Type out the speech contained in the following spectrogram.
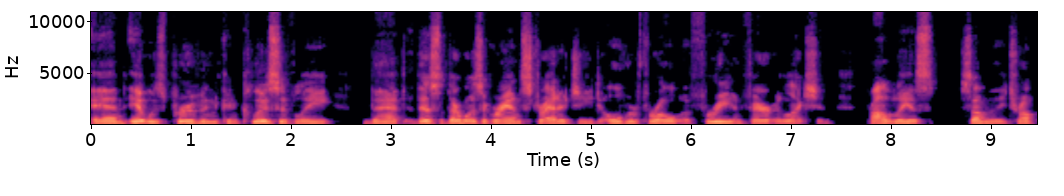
And it was proven conclusively that this there was a grand strategy to overthrow a free and fair election. Probably as some of the Trump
